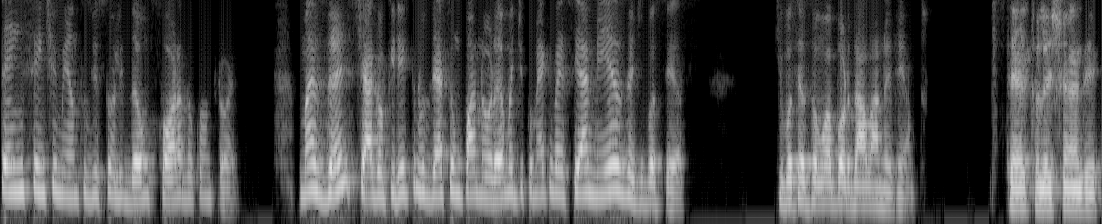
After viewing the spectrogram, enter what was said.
tem sentimentos de solidão fora do controle. Mas antes, Tiago, eu queria que nos desse um panorama de como é que vai ser a mesa de vocês, que vocês vão abordar lá no evento. Certo, Alexandre.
